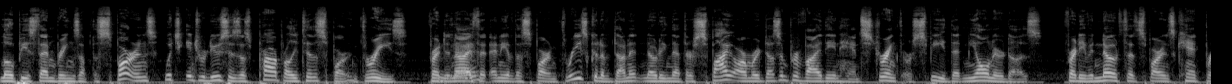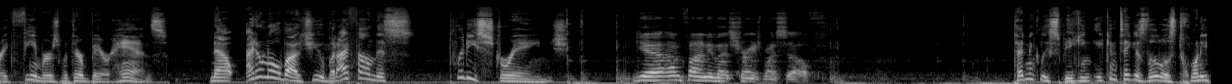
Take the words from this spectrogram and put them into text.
Lopez then brings up the Spartans, which introduces us properly to the Spartan 3s. Fred denies Okay. that any of the Spartan 3s could have done it, noting that their SPI armor doesn't provide the enhanced strength or speed that Mjolnir does. Fred even notes that Spartans can't break femurs with their bare hands. Now, I don't know about you, but I found this pretty strange. Yeah, I'm finding that strange myself. Technically speaking, it can take as little as 20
